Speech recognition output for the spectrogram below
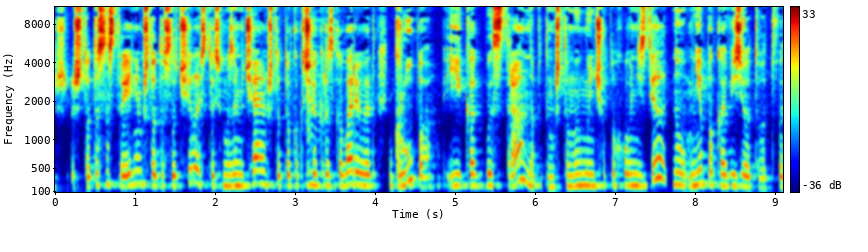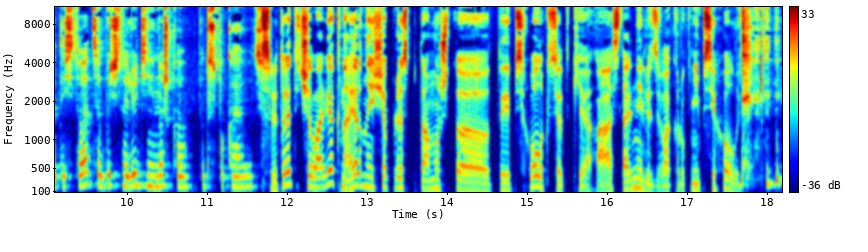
что-то с настроением, что-то случилось. То есть мы замечаем, что то, как человек mm-hmm. разговаривает грубо и как бы странно, потому что мы ему ничего плохого не сделали. Ну, мне пока везет вот в этой ситуации. Обычно люди немножко подуспокаиваются. Святой это человек, наверное, еще плюс потому, что ты психолог все-таки, а остальные люди вокруг не психологи.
